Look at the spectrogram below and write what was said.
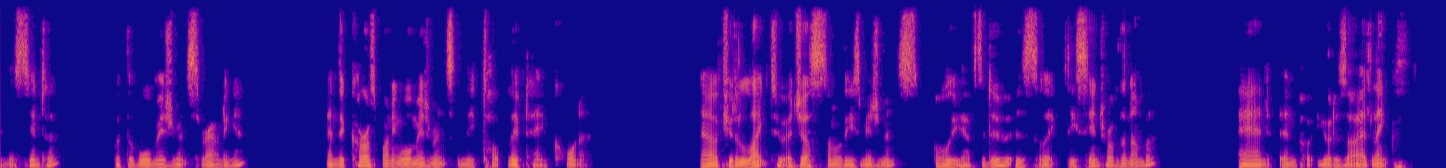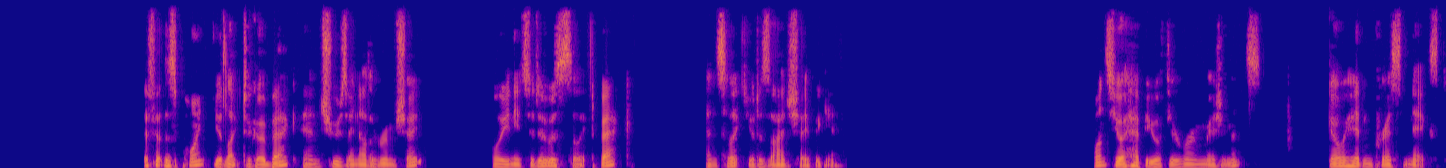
in the center with the wall measurements surrounding it, and the corresponding wall measurements in the top left-hand corner. Now, if you'd like to adjust some of these measurements, all you have to do is select the center of the number and input your desired length. If at this point you'd like to go back and choose another room shape, all you need to do is select back and select your desired shape again. Once you're happy with your room measurements, go ahead and press next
